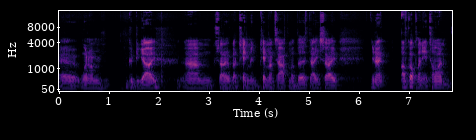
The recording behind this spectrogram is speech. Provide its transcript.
uh, when I'm good to go. Um, so I've got 10, 10 months after my birthday. So, you know, I've got plenty of time.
